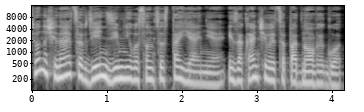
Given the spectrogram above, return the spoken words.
Все начинается в день зимнего солнцестояния и заканчивается под Новый год.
